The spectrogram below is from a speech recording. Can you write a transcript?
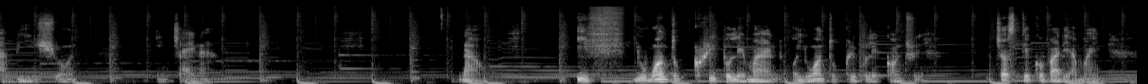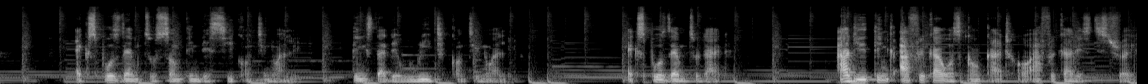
are being shown in China. Now, if you want to cripple a man or you want to cripple a country, just take over their mind. Expose them to something they see continually, things that they read continually. Expose them to that. How do you think Africa was conquered or Africa is destroyed?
